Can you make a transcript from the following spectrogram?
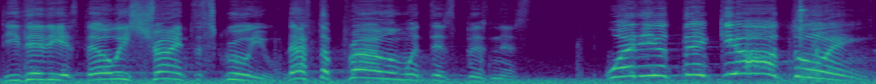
These idiots, they're always trying to screw you. That's the problem with this business. What do you think you're doing?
